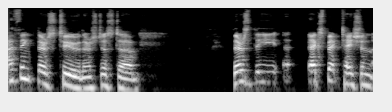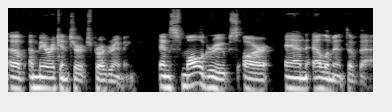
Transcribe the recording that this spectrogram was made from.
I think there's two. There's just uh, there's the expectation of American church programming, and small groups are an element of that.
